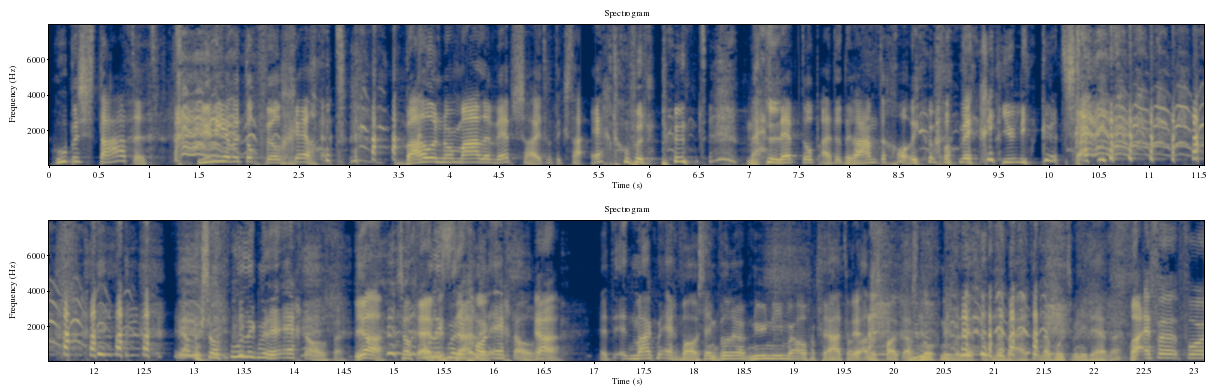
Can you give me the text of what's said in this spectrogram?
Hoe bestaat het? Jullie hebben toch veel geld? Bouw een normale website, want ik sta echt op het punt mijn laptop uit het raam te gooien vanwege jullie kutsite. Ja, maar zo voel ik me er echt over. Ja, Zo voel Ja, ik me er gewoon echt over. Ja, Het, het maakt me echt boos. En ik wil er ook nu niet meer over praten, want anders gooi ik alsnog nu mijn laptop naar buiten. En dat moeten we niet hebben. maar even voor...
